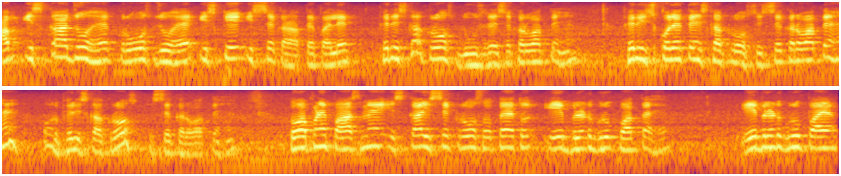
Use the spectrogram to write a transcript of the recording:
अब इसका जो है क्रॉस जो है, इसके इससे कराते हैं पहले, फिर इसका क्रॉस दूसरे से करवाते हैं, फिर इसको लेते हैं, इसका क्रॉस इससे करवाते हैं और फिर इसका क्रॉस इससे करवाते हैं। तो अपने पास में इसका इससे क्रॉस होता है तो ए ब्लड ग्रुप आता है। ए ब्लड ग्रुप आया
